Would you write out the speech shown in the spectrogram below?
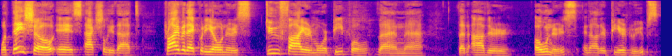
What they show is actually that private equity owners do fire more people than, uh, than other owners and other peer groups.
